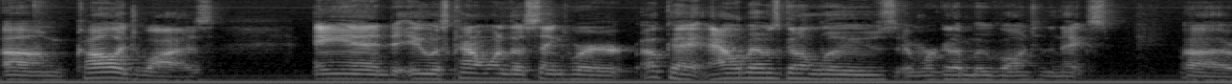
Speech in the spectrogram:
um, college wise and it was kind of one of those things where okay, Alabama's going to lose, and we're going to move on to the next uh,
